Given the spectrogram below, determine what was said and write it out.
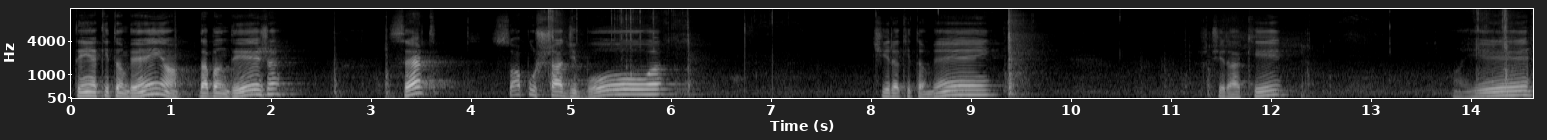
Tem aqui também, ó, da bandeja, certo? Só puxar de boa. Tira aqui também. tirar aqui. Aí.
